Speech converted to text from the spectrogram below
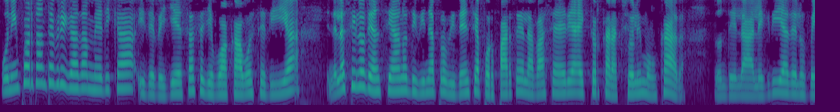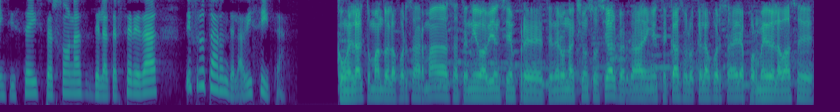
Una importante brigada médica y de belleza se llevó a cabo ese día en el asilo de ancianos Divina Providencia por parte de la base aérea Héctor Caraccioli Moncada, donde la alegría de los 26 personas de la tercera edad disfrutaron de la visita. Con el alto mando de las Fuerzas Armadas ha tenido a bien siempre tener una acción social, ¿verdad? En este caso lo que es la Fuerza Aérea por medio de la base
